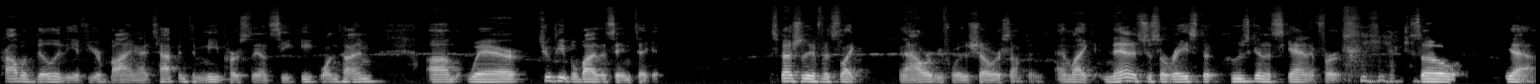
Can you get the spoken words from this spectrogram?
probability if you're buying. It's happened to me personally on SeatGeek one time, um, where two people buy the same ticket, especially if it's like an hour before the show or something, and like and then it's just a race to who's going to scan it first. so yeah,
